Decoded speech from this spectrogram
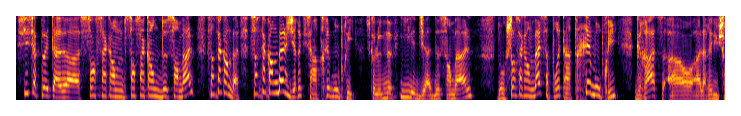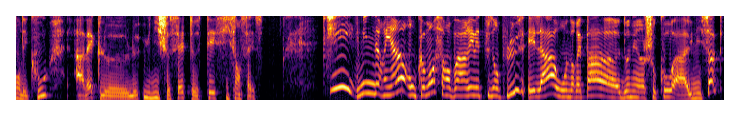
si ça peut être à 150, 150 200 balles, 150 balles, 150 balles, je dirais que c'est un très bon prix, parce que le 9i il est déjà à 200 balles, donc 150 balles, ça pourrait être un très bon prix, grâce à, la réduction des coûts avec le, le Unichaussette T616 qui, mine de rien, on commence à en voir arriver de plus en plus, et là où on n'aurait pas euh, donné un choco à Unisoc,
